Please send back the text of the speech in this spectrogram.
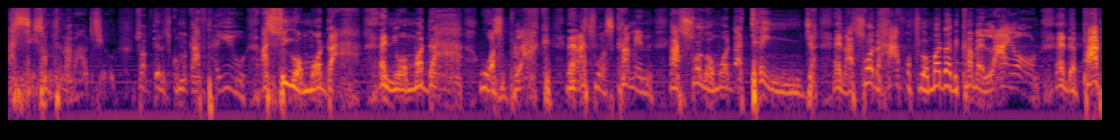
I see something about you. Something is coming after you. I see your mother, and your mother was black. Then as she was coming, I saw your mother change, and I saw the half of your mother become a lion, and the part,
